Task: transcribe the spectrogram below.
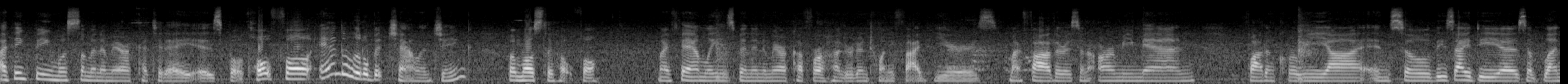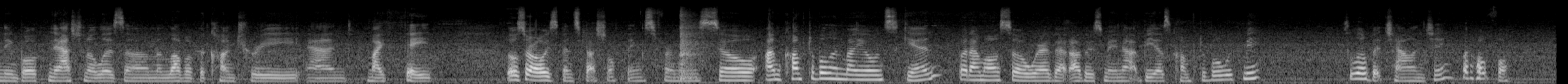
I think being Muslim in America today is both hopeful and a little bit challenging, but mostly hopeful. My family has been in America for 125 years. My father is an army man, fought in Korea, and so these ideas of blending both nationalism and love of the country and my faith, those have always been special things for me. So I'm comfortable in my own skin, but I'm also aware that others may not be as comfortable with me. It's a little bit challenging, but hopeful.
